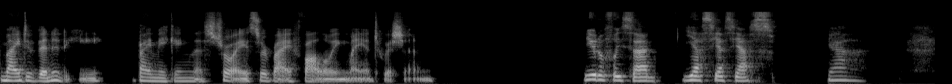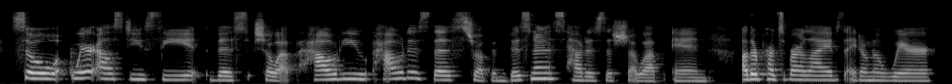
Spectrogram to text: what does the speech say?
my divinity by making this choice or by following my intuition. Beautifully said. Yes yes yes. Yeah so where else do you see this show up? How do you how does this show up in business? How does this show up in other parts of our lives? I don't know where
